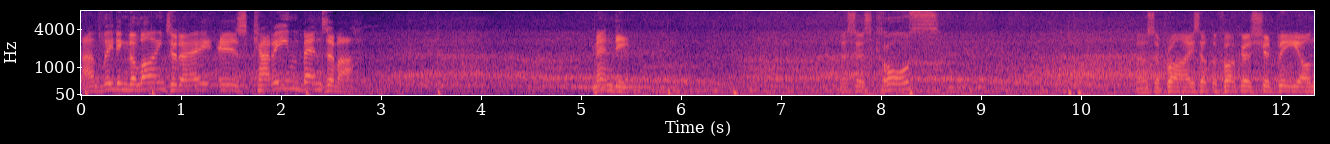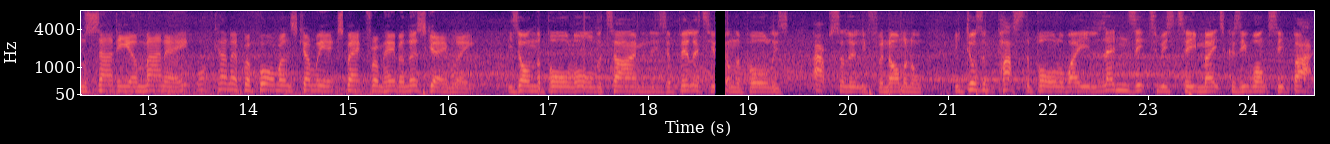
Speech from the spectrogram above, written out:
And leading the line today is Karim Benzema. Mendy. This is Kroos. No surprise that the focus should be on Sadio Mane. What kind of performance can we expect from him in this game, Lee? He's on the ball all the time and his ability on the ball is absolutely phenomenal. He doesn't pass the ball away, he lends it to his teammates because he wants it back.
